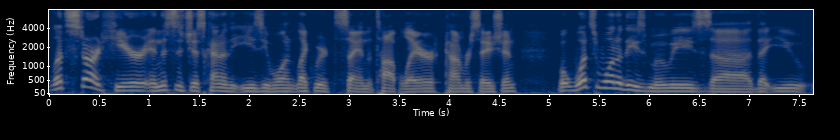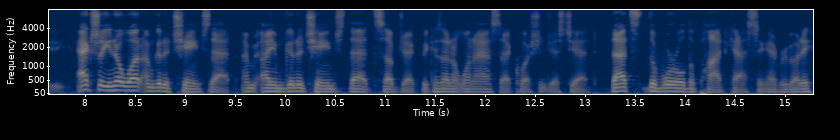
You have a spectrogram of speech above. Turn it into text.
let's start here, and this is just kind of the easy one, like we were saying, the top layer conversation. But what's one of these movies uh, that you actually? You know what? I'm going to change that. I'm I am going to change that subject because I don't want to ask that question just yet. That's the world of podcasting, everybody.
